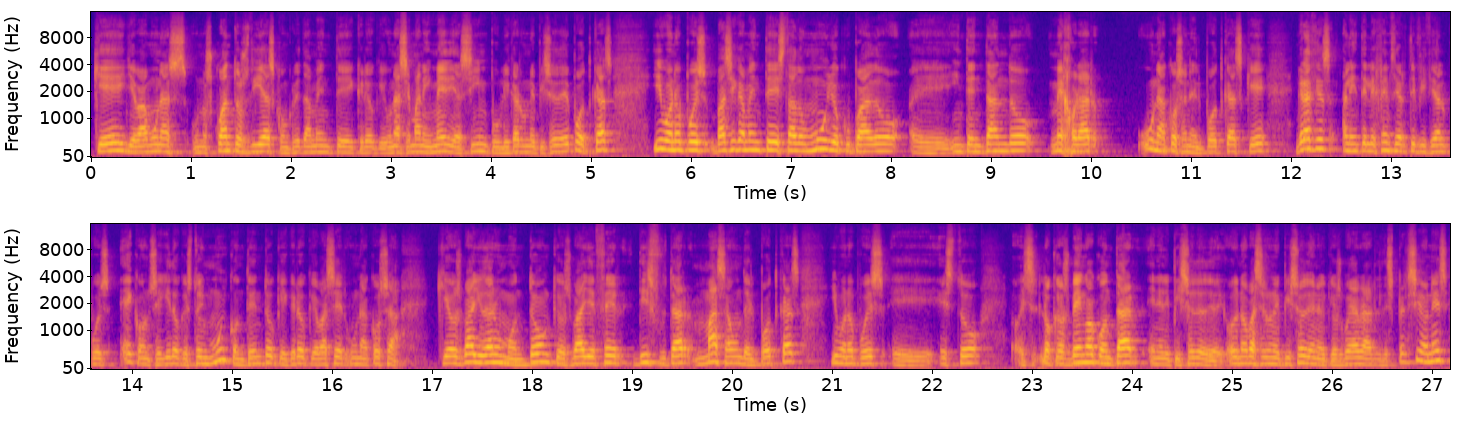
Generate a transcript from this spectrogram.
que llevaba unos cuantos días, concretamente creo que una semana y media sin publicar un episodio de podcast y bueno, pues básicamente he estado muy ocupado eh, intentando mejorar una cosa en el podcast que gracias a la inteligencia artificial pues he conseguido que estoy muy contento, que creo que va a ser una cosa que os va a ayudar un montón, que os va a hacer disfrutar más aún del podcast y bueno pues eh, esto es lo que os vengo a contar en el episodio de hoy. Hoy no va a ser un episodio en el que os voy a hablar de expresiones,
